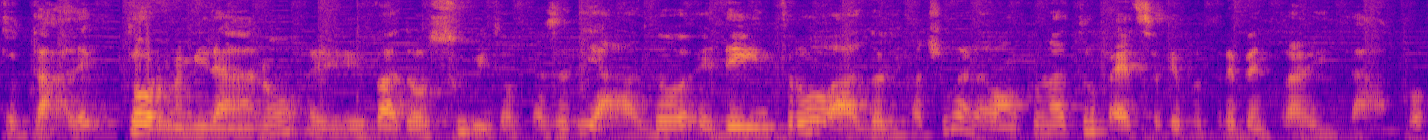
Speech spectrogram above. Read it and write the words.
totale, torno a Milano e vado subito a casa di Aldo e dentro Aldo gli faccio guarda ho anche un altro pezzo che potrebbe entrare in tango.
